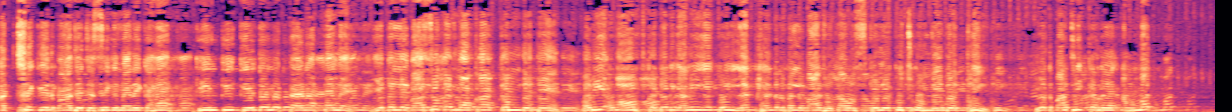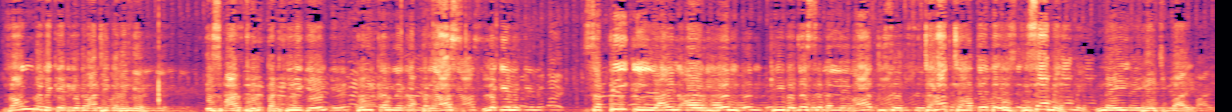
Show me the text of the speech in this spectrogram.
अच्छे गेंदबाज है, जैसे कि मैंने कहा कि इनकी गेंदों में पैनापन है। ये बल्लेबाजों को मौका कम देते हैं। और ये ऑफ़ कटर यानी ये कोई लेफ़्ट हैंडर बल्लेबाज होता है, उसके लिए कुछ उम्मीदें थी। गेंदबाजी कर रहे हैं अहमद। राउंड विकेट गेंदबाजी करेंगे। इस बार फिर पटकी गेंद। पुल करने का प्रयास, लेकिन सटीक लाइन और लेंथ की वजह से बल्लेबाज जिसे जहाँ चाहते थे उस दिशा में नहीं भेज पाए।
